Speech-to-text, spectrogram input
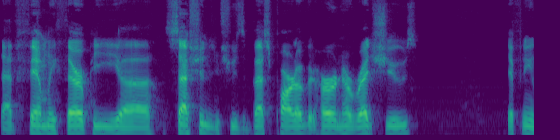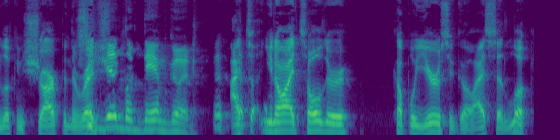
that family therapy uh, session, and she was the best part of it. Her and her red shoes. Tiffany looking sharp in the red. She did look damn good. I, t- you know, I told her a couple years ago. I said, "Look,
